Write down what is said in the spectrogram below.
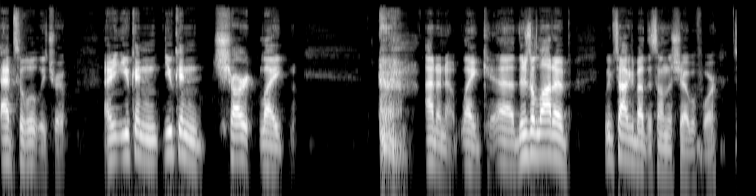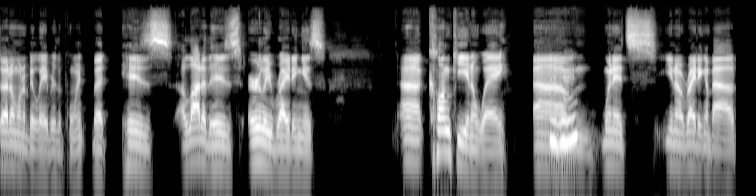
Absolutely true. I mean, you can you can chart like I don't know, like uh, there's a lot of we've talked about this on the show before, so I don't want to belabor the point. But his a lot of his early writing is uh, clunky in a way um, when it's you know writing about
